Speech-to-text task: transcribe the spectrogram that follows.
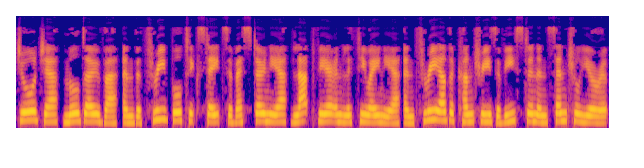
Georgia, Moldova, and the three Baltic states of Estonia, Latvia and Lithuania, and three other countries of Eastern and Central Europe,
